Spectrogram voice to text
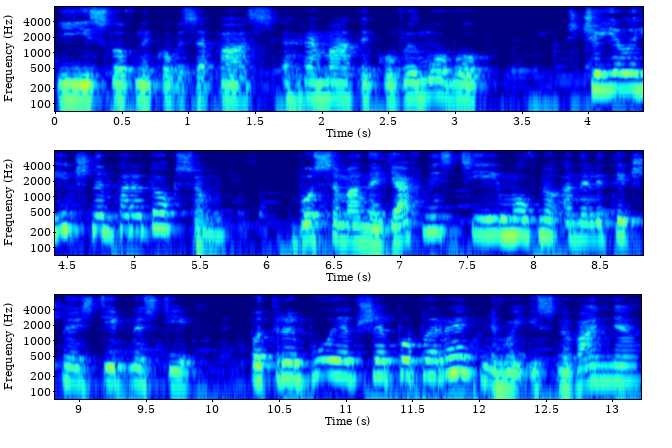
її словниковий запас, граматику, вимову, що є логічним парадоксом, бо сама наявність цієї мовно-аналітичної здібності потребує вже попереднього існування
